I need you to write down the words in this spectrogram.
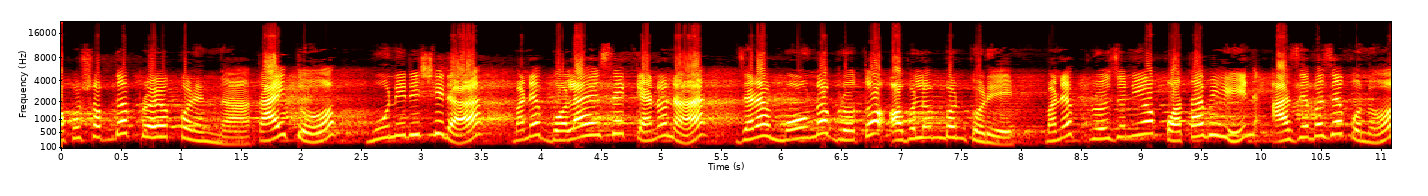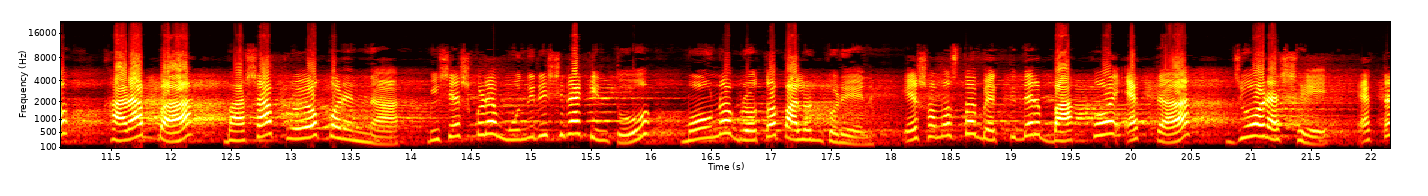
অপশব্দ প্রয়োগ করেন না। তাই তো মুনি ঋষিরা মানে বলা হয়েছে কেননা, যারা মৌন ব্রত অবলম্বন করে মানে প্রয়োজনীয় কথাবিহীন আজে বাজে কোনো খারাপ বা ভাষা প্রয়োগ করেন না। বিশেষ করে মুনি ঋষিরা কিন্তু মৌন ব্রত পালন করেন। এ সমস্ত ব্যক্তিদের বাক্য একটা জোর আসে, একটা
